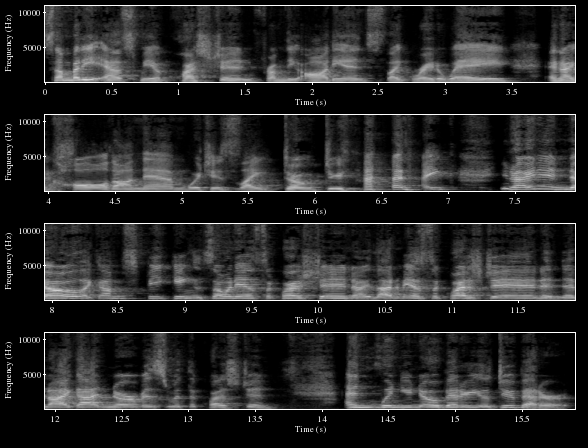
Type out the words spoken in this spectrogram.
Somebody asked me a question from the audience like right away, and I called on them, which is like, don't do that. like, you know, I didn't know. Like, I'm speaking, and someone asked a question. I let him ask the question, and then I got nervous with the question. And when you know better, you'll do better.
